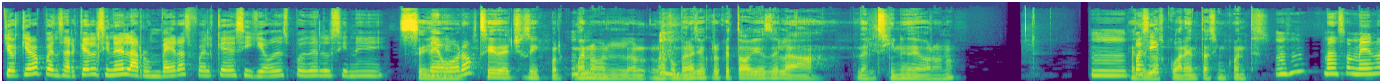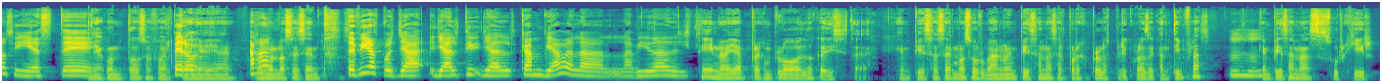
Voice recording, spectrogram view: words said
yo quiero pensar que el cine de las rumberas fue el que siguió después del cine. Sí. ¿De oro? Sí, de hecho sí. Porque. Bueno, la- las rumberas yo creo que todavía es de la del cine de oro, ¿no? Mm, El pues de sí, los 40, 50. ujú, más o menos. Y este, Ya cuando todo se fue al Pero- caño, ya ajá. como en los 60. te fijas, pues ya, ya, el ya el- cambiaba la, la vida del... Sí, no, ya por ejemplo es lo que dices, que empieza a ser más urbano, empiezan a hacer por ejemplo las películas de Cantinflas, que empiezan a surgir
